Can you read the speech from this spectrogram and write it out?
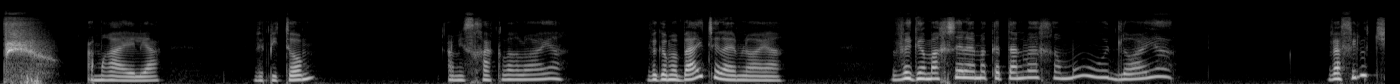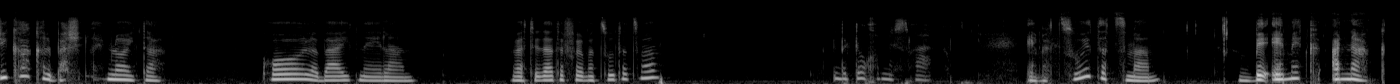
פשו, אמרה אליה, ופתאום המשחק כבר לא היה, וגם הבית שלהם לא היה, וגם אח שלהם הקטן והחמוד לא היה, ואפילו צ'יקה הכלבה שלהם לא הייתה. כל הבית נעלם. ואת יודעת איפה הם מצאו את עצמם? בתוך המשחק. הם מצאו את עצמם בעמק ענק,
